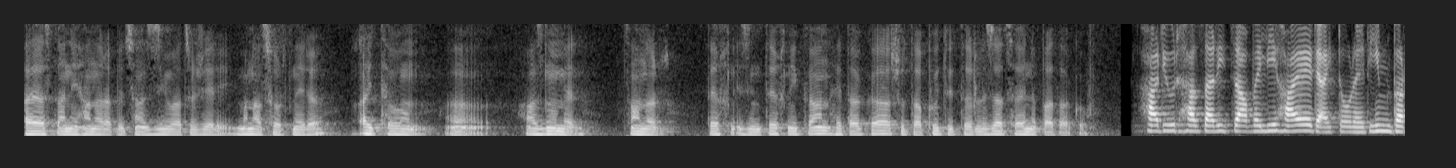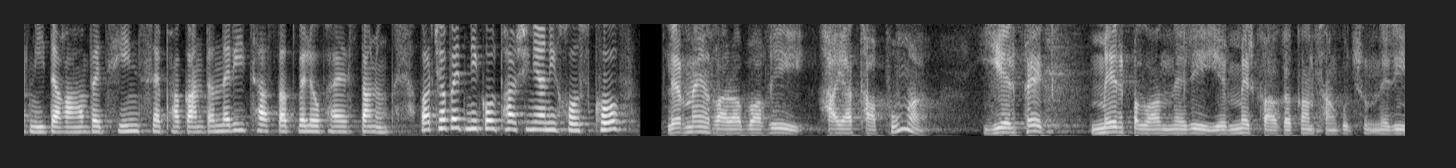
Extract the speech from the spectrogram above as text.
Հայաստանի Հանրապետության զինված ուժերի մնացորդները, այդ թվում հանձնում էր ցաներ տեխնիզին տեխնիկան հետակա շուտապույտ ուտիլիզացիայի նպատակով 100 հազարից ավելի հայեր այդ օրերին բռնի տեղահանվեցին սեփական տներից հաստատվելով Հայաստանում։ Վարչապետ Նիկոլ Փաշինյանի խոսքով Լեռնային Ղարաբաղի հայաթափումը երբեք մեր պլանների եւ մեր քաղաքական ցանկությունների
